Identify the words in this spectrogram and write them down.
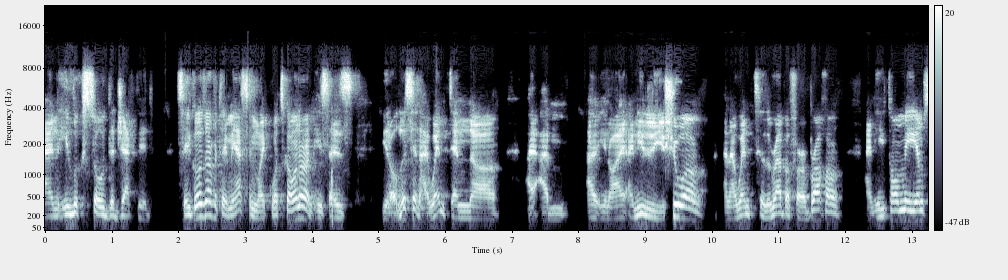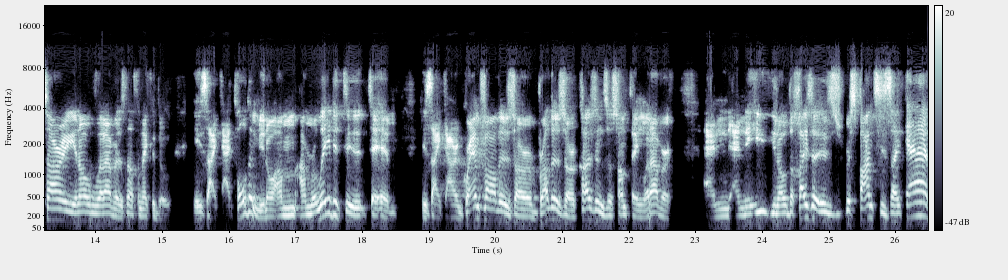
and he looks so dejected. So he goes over to him, he asks him like, "What's going on?" He says, "You know, listen, I went and uh, I, I'm, I, you know, I, I needed a Yeshua, and I went to the rabbi for a bracha, and he told me, I'm sorry, you know, whatever, there's nothing I could do." He's like, I told him, you know, I'm I'm related to to him. He's like our grandfathers or brothers or cousins or something, whatever. And and he, you know, the chayza, his response is like, ah,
